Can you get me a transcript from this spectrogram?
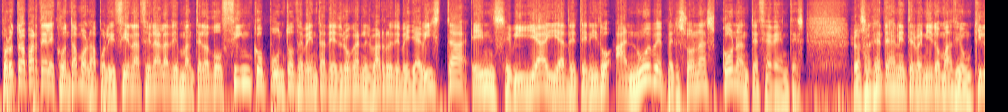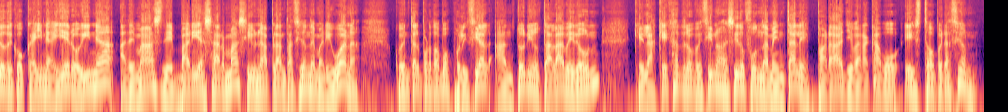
Por otra parte, les contamos, la Policía Nacional ha desmantelado cinco puntos de venta de droga en el barrio de Bellavista, en Sevilla, y ha detenido a nueve personas con antecedentes. Los agentes han intervenido más de un kilo de cocaína y heroína, además de varias armas y una plantación de marihuana. Cuenta el portavoz policial Antonio Talaverón que las quejas de los vecinos han sido fundamentales para llevar a cabo esta operación.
